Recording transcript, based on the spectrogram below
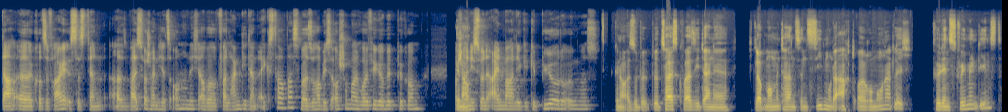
da, äh, kurze Frage, ist das dann, also weiß wahrscheinlich jetzt auch noch nicht, aber verlangen die dann extra was? Weil so habe ich es auch schon mal häufiger mitbekommen, Genau. Wahrscheinlich so eine einmalige Gebühr oder irgendwas. Genau, also du, du zahlst quasi deine, ich glaube momentan sind es sieben oder acht Euro monatlich für den Streamingdienst.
